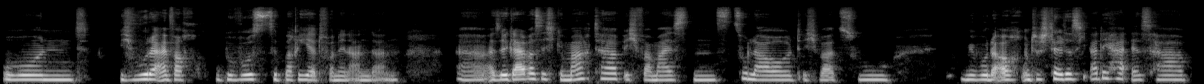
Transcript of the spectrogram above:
Und ich wurde einfach bewusst separiert von den anderen. Äh, also egal, was ich gemacht habe, ich war meistens zu laut, ich war zu, mir wurde auch unterstellt, dass ich ADHS habe.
